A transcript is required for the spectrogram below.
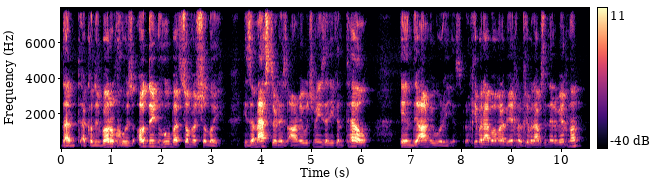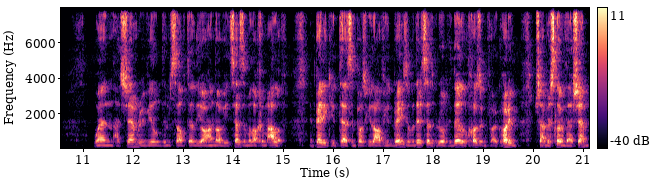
that Hakadosh Baruch Hu is Odin Hu Batzova Shaloi. He's a master in his army, which means that you can tell in the army where he is. When Hashem revealed himself to Eliyahu it says in Malachim Aleph, in Perik Yud Tes, in Pasuk Yud Aleph Yud Beis, over there it says, Ruach Gedel, V'chazak, V'farag Horim, Shaber Shlom Hashem.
